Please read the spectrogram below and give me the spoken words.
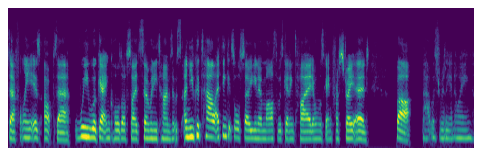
definitely is up there. We were getting called offside so many times. It was, and you could tell. I think it's also, you know, Martha was getting tired and was getting frustrated, but that was really annoying.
